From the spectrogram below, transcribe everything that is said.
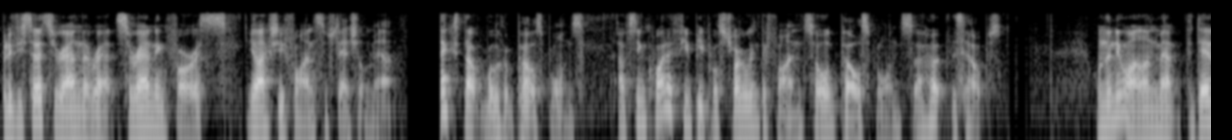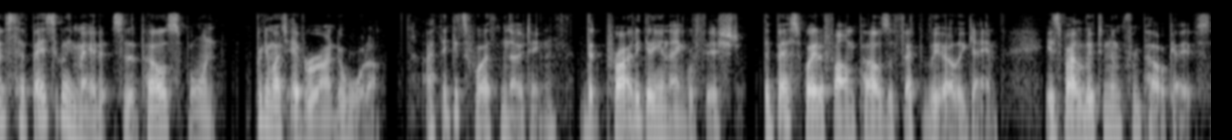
But if you search around the surrounding forests, you'll actually find a substantial amount. Next up, we'll look at pearl spawns. I've seen quite a few people struggling to find solid pearl spawns, so I hope this helps. On the new island map, the devs have basically made it so that pearls spawn pretty much everywhere underwater. I think it's worth noting that prior to getting an anglerfish, the best way to farm pearls effectively early game is by looting them from pearl caves.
